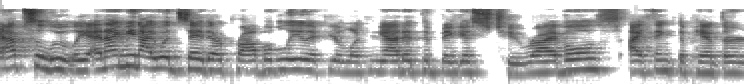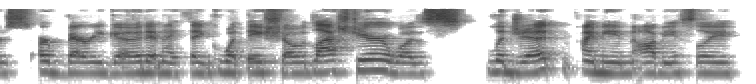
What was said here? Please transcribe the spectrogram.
Absolutely. And I mean, I would say they're probably, if you're looking at it, the biggest two rivals. I think the Panthers are very good. And I think what they showed last year was legit. I mean, obviously,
